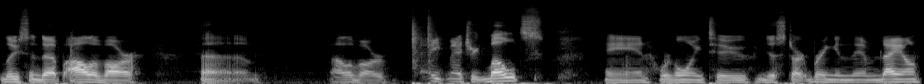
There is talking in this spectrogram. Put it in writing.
loosened up all of our um, all of our eight metric bolts and we're going to just start bringing them down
